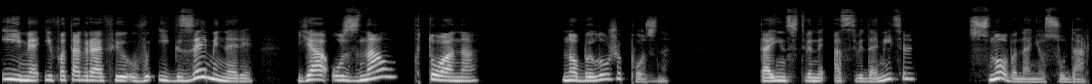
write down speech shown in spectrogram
имя и фотографию в экзаменере, я узнал, кто она, но было уже поздно. Таинственный осведомитель снова нанес удар.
